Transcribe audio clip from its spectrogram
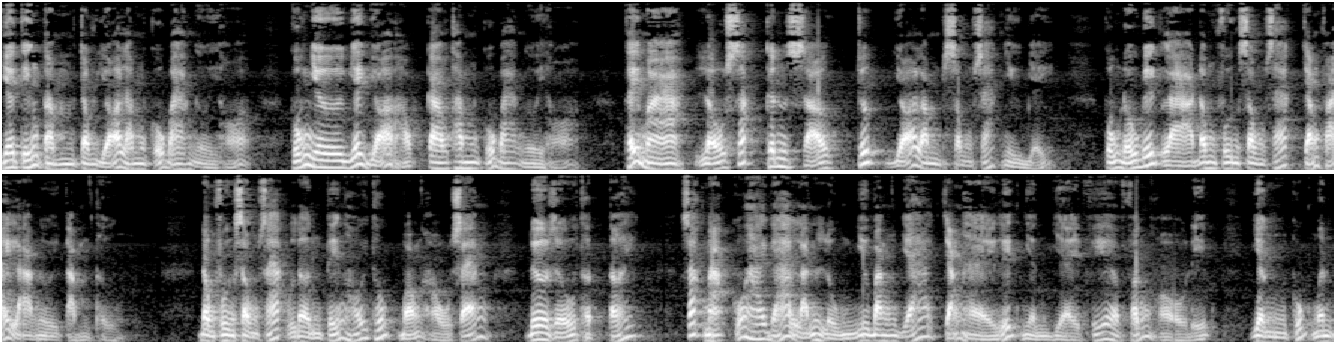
Với tiếng tầm trong võ lâm của ba người họ, cũng như với võ học cao thâm của ba người họ, thế mà lộ sắc kinh sợ trước võ lâm song sát như vậy, cũng đủ biết là đông phương song sát chẳng phải là người tầm thường. đông phương song sát lên tiếng hối thúc bọn hậu sáng, đưa rượu thịt tới. Sắc mặt của hai gã lạnh lùng như băng giá, chẳng hề liếc nhìn về phía phấn hồ điệp, dân cúc minh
